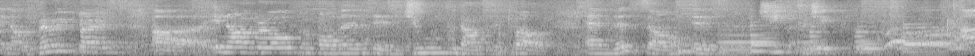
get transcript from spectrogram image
in our very first uh, inaugural performance in June 2012. And this song is Cheek to Cheek.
